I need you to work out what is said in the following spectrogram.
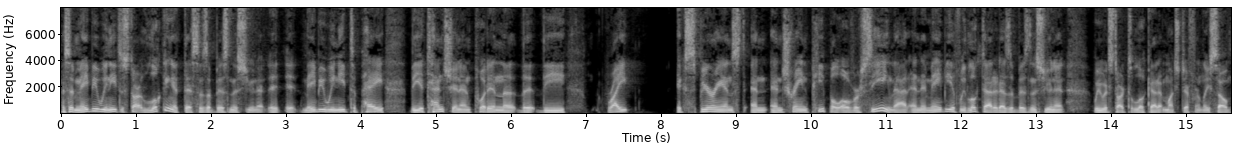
I said, maybe we need to start looking at this as a business unit. It, it, maybe we need to pay the attention and put in the, the, the right experienced and, and trained people overseeing that. And maybe if we looked at it as a business unit, we would start to look at it much differently. So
